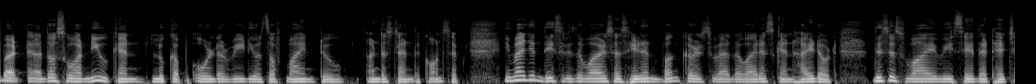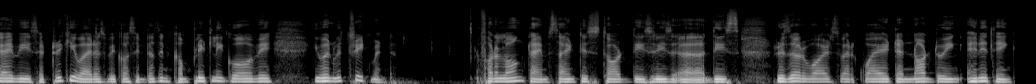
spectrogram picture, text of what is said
But uh, those who are new can look up older videos of mine to understand the concept. Imagine these reservoirs as hidden bunkers where the virus can hide out. This is why we say that HIV is a tricky virus because it doesn't completely go away even with treatment for a long time, scientists thought these uh, these reservoirs were quiet and not doing anything,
